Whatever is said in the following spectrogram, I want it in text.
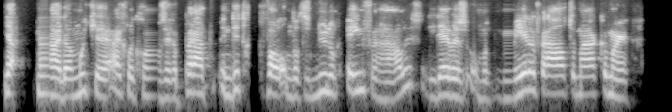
Ja, nou dan moet je eigenlijk gewoon zeggen, praat in dit geval, omdat het nu nog één verhaal is. Het idee was om het meerdere verhaal te maken, maar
